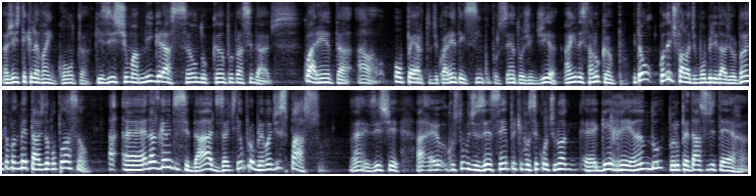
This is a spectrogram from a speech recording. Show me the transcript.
a gente tem que levar em conta que existe uma migração do campo para as cidades. 40 a, ou perto de 45% hoje em dia ainda está no campo. Então, quando a gente fala de mobilidade urbana, a gente está falando de metade da população. É, nas grandes cidades, a gente tem um problema de espaço. Né? Existe. Eu costumo dizer sempre que você continua é, guerreando pelo pedaço de terra,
